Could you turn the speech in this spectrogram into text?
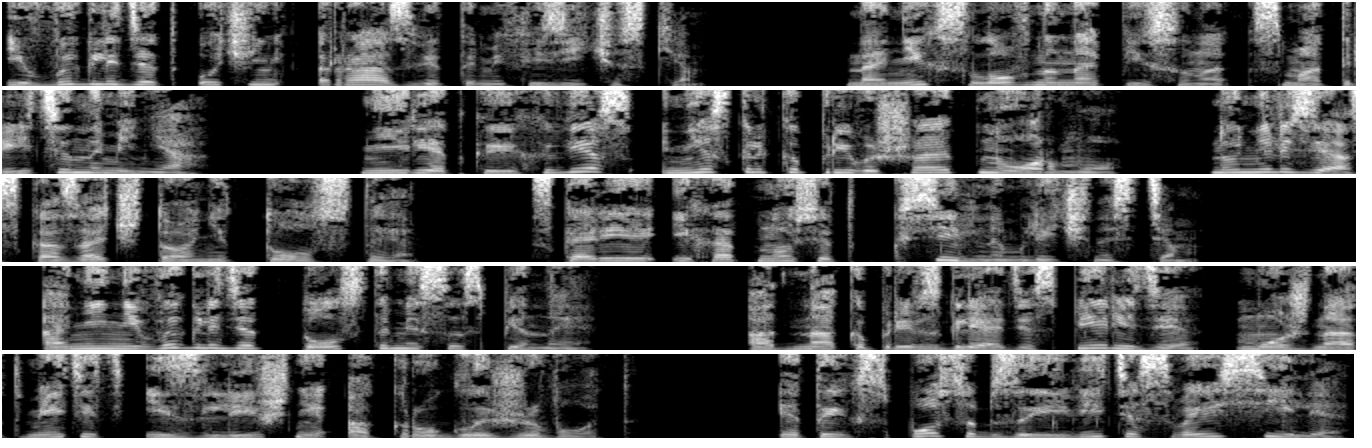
и выглядят очень развитыми физически. На них словно написано «смотрите на меня». Нередко их вес несколько превышает норму, но нельзя сказать, что они толстые. Скорее их относят к сильным личностям. Они не выглядят толстыми со спины. Однако при взгляде спереди можно отметить излишне округлый живот. Это их способ заявить о своей силе.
